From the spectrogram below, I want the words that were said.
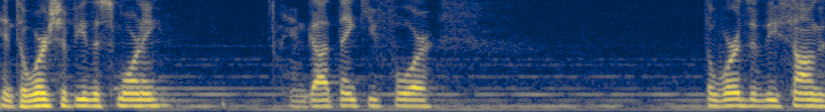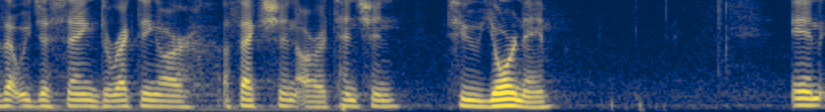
and to worship you this morning. And God, thank you for the words of these songs that we just sang, directing our affection, our attention to your name. And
